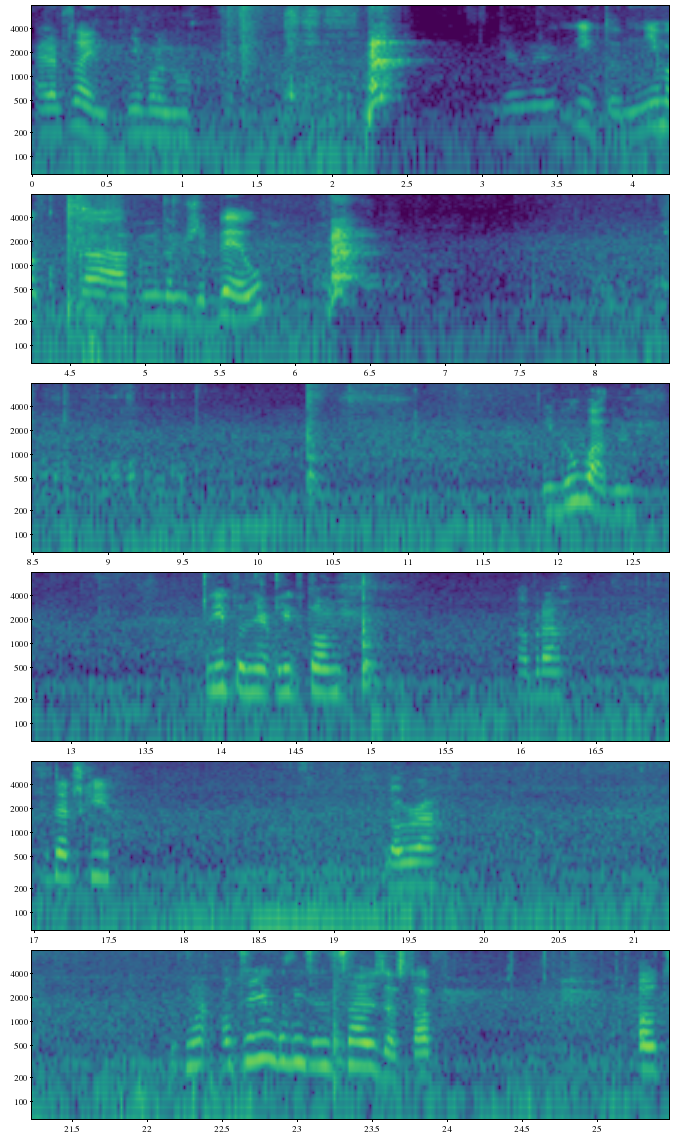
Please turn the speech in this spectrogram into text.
Rammstein, nie wolno. Idziemy Lipton. Nie ma kubka, ale pamiętam, że był. I był ładny. Lipton jak Lipton. Dobra. Futeczki. Dobra. No, oceniam głównie ten cały zestaw. Od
